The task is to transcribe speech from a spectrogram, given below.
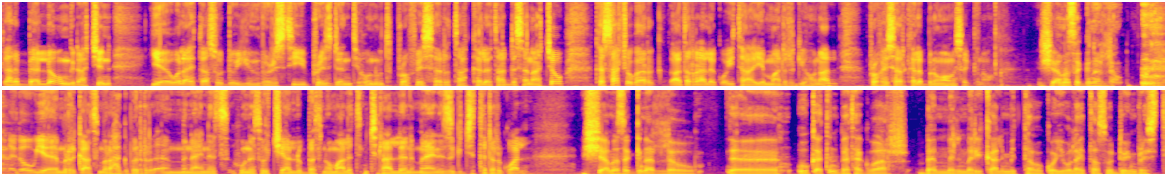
ቀርብ ያለው እንግዳችን የወላይታ ሶዶ ዩኒቨርሲቲ ፕሬዚደንት የሆኑት ፕሮፌሰር ታከለ ታደሰ ናቸው። ከእሳቸው ጋር አጠር ያለ ቆይታ የማደርግ ይሆናል። ፕሮፌሰር ከልብ ነው የማመሰግነው። እሺ፣ አመሰግናለሁ። የነገው የምርቃት መርሃ ግብር ምን አይነት ሁነቶች ያሉበት ነው ማለት እንችላለን? ምን አይነት ዝግጅት ተደርጓል? እሺ፣ አመሰግናለሁ። እውቀትን በተግባር በሚል መሪ ቃል የሚታወቀው የወላይታ ሶዶ ዩኒቨርሲቲ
